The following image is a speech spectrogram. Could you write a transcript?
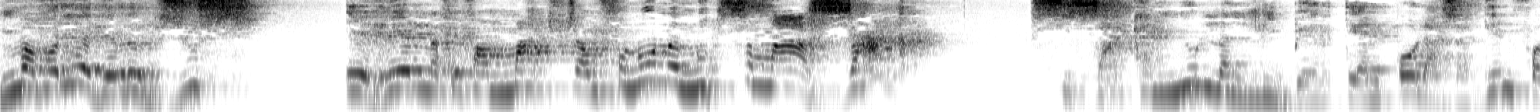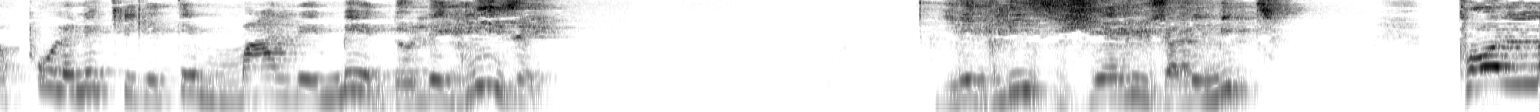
Ny mahavariana dia ireo Jiosy heverina fa efa matotra amin'ny finoana no tsy mahazaka. Tsy zakan'ny olona ny liberté an'i Paoly, aza adino fa Paoly anie qu'il était mal aimé de l'église e! L'église Jerusalemite. Paul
